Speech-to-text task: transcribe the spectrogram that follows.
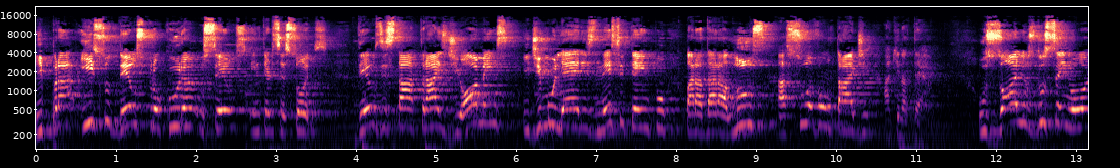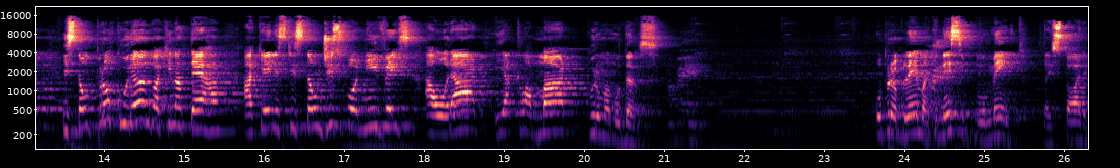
E para isso Deus procura os seus intercessores. Deus está atrás de homens e de mulheres nesse tempo para dar à luz a sua vontade aqui na terra. Os olhos do Senhor estão procurando aqui na terra aqueles que estão disponíveis a orar e a clamar por uma mudança. O problema é que nesse momento da história,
